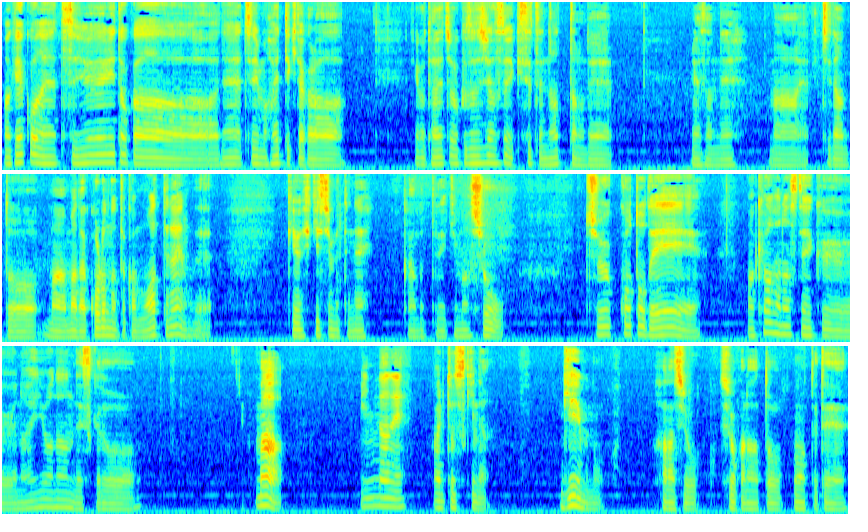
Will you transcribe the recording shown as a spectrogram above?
まあ、結構ね梅雨入りとかね梅雨も入ってきたから結構体調崩しやすい季節になったので皆さんねまあ一段と、まあ、まだコロナとかも終わってないので気を引き締めてね頑張っていきましょう。ちゅうことで、まあ、今日話していく内容なんですけどまあみんなね割と好きなゲームの話をしようかなと思ってて、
